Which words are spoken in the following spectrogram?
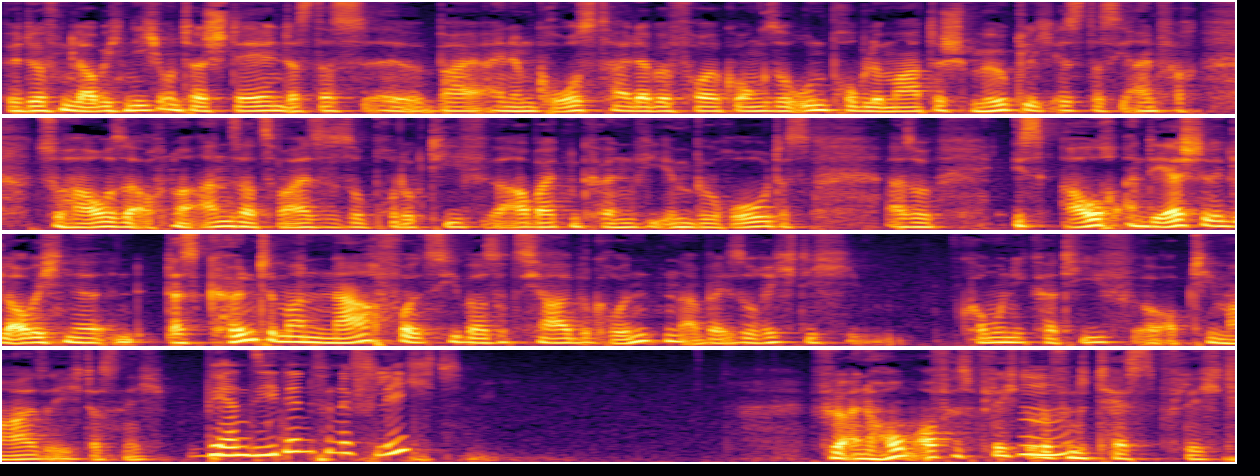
wir dürfen, glaube ich, nicht unterstellen, dass das äh, bei einem Großteil der Bevölkerung so unproblematisch möglich ist, dass sie einfach zu Hause auch nur ansatzweise so produktiv produktiv arbeiten können wie im Büro. Das also ist auch an der Stelle, glaube ich, eine, das könnte man nachvollziehbar sozial begründen, aber so richtig kommunikativ äh, optimal sehe ich das nicht. Wären Sie denn für eine Pflicht? Für eine Homeoffice-Pflicht mhm. oder für eine Testpflicht?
